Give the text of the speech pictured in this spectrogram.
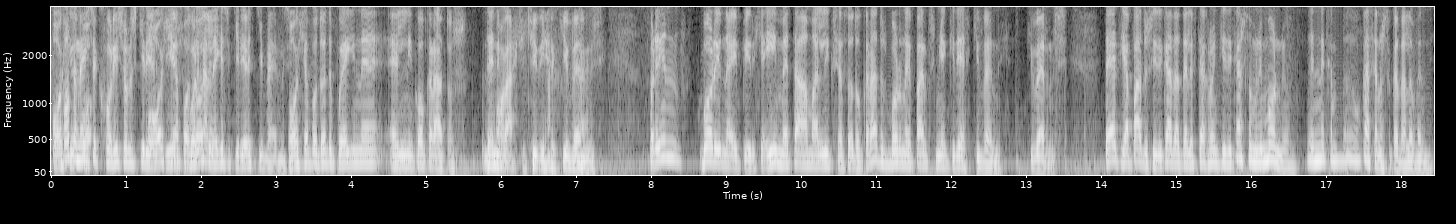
Όχι, Όταν ο- έχεις εκχωρήσει όλες τις όχι κυριαρχίες, από μπορεί τότε- να λέγεσαι κυρίαρχη κυβέρνηση. Όχι από τότε που έγινε ελληνικό κράτος. Δεν Όχι. υπάρχει κυρίαρχη κυβέρνηση. Πριν μπορεί να υπήρχε. Ή μετά, άμα λήξει αυτό το κράτος, μπορεί να υπάρξει μια κυρίαρχη κυβέρνη- κυβέρνηση. Τέτοια πάντως, ειδικά τα τελευταία χρόνια και ειδικά στο μνημόνιο. Δεν είναι, κα- ο καθένας το καταλαβαίνει.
